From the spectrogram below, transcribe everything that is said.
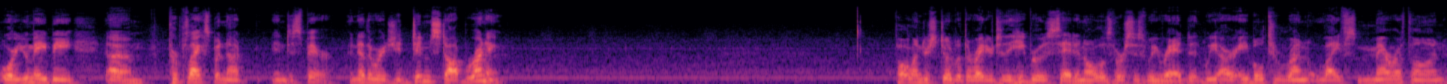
or you may be um, perplexed but not in despair. In other words, you didn't stop running. Paul understood what the writer to the Hebrews said in all those verses we read that we are able to run life's marathon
